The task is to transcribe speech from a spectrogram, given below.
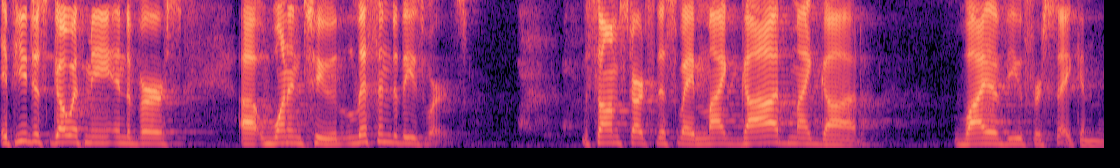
If you just go with me into verse uh, 1 and 2, listen to these words. The psalm starts this way My God, my God, why have you forsaken me?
